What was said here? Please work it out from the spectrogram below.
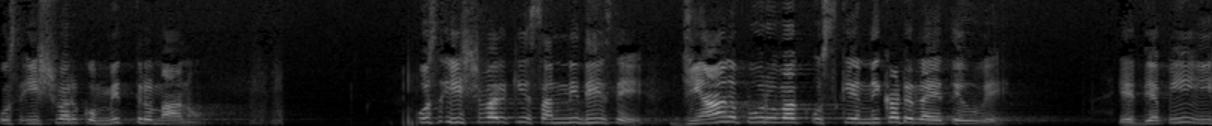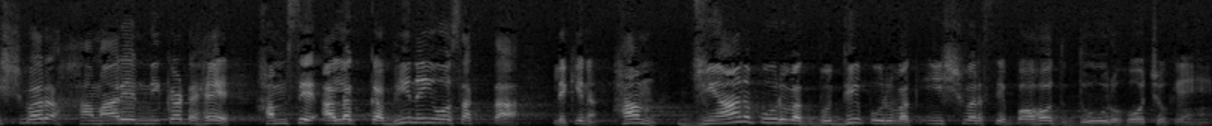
उस ईश्वर को मित्र मानो। उस ईश्वर की सन्निधि से ज्ञान पूर्वक उसके निकट रहते हुए, यद्यपि ईश्वर हमारे निकट है, हमसे अलग कभी नहीं हो सकता लेकिन हम ज्ञान पूर्वक बुद्धि पूर्वक ईश्वर से बहुत दूर हो चुके हैं।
